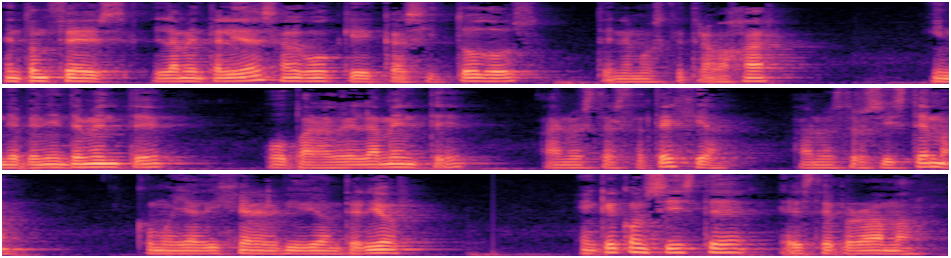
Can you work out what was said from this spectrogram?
Entonces, la mentalidad es algo que casi todos tenemos que trabajar, independientemente o paralelamente a nuestra estrategia, a nuestro sistema, como ya dije en el vídeo anterior. ¿En qué consiste este programa?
